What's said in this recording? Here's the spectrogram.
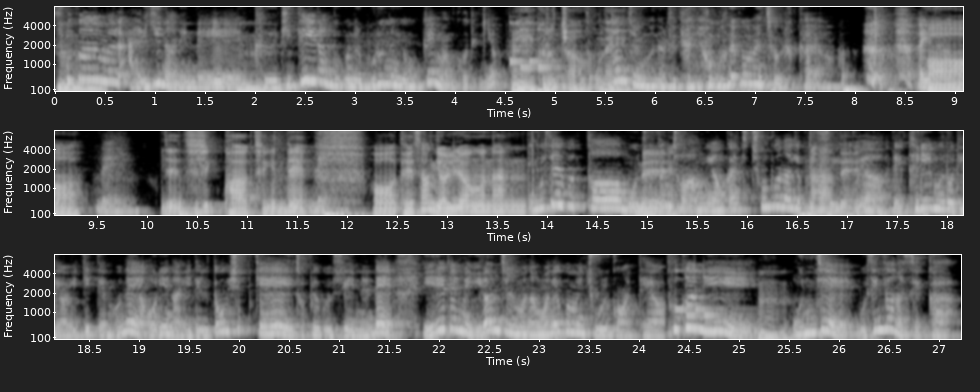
소금을 알긴 아는데 음. 그 디테일한 부분을 모르는 경우 꽤 많거든요. 네, 그렇죠. 네, 그래서 네. 어떤 질문을 대표님 한번 해보면 좋을까요? 아이들하고. 아. 네. 이제 지식 과학 책인데 네. 어, 대상 연령은 한 5세부터 뭐 네. 초등 저학년까지 충분하게 볼 수 아, 네. 있고요. 네, 그림으로 되어 있기 때문에 어린 아이들도 쉽게 접해 볼 수 있는데 예를 들면 이런 질문 한번 해보면 좋을 것 같아요. 소금이 음, 언제 뭐 생겨났을까?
